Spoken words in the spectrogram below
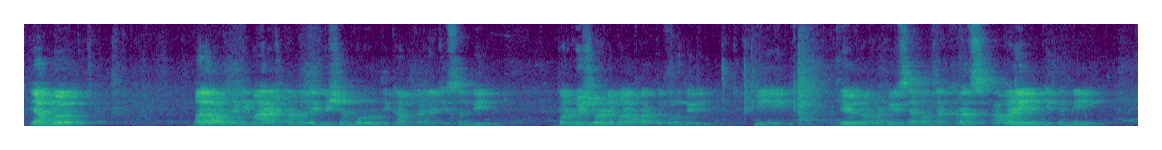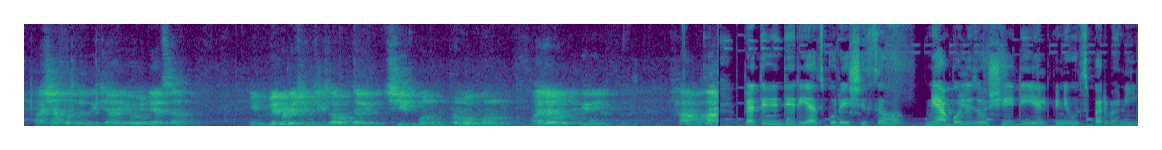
त्यामुळं मला वाटतं की महाराष्ट्रामध्ये मिशन बोर्डवरती काम करण्याची संधी परमेश्वराने मला प्राप्त करून दिली. मी देवेंद्र फडणवीस साहेबांचा खरंच आभारी आहे की त्यांनी अशा पद्धतीच्या योजनेचा इम्प्लिमेंटेशनची जबाबदारी चीफ म्हणून प्रमुख म्हणून माझ्यावरती दिली. हा फार प्रतिनिधी रियाज कुरेशीसह मी अबोली जोशी डीएलपी न्यूज परभणी.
